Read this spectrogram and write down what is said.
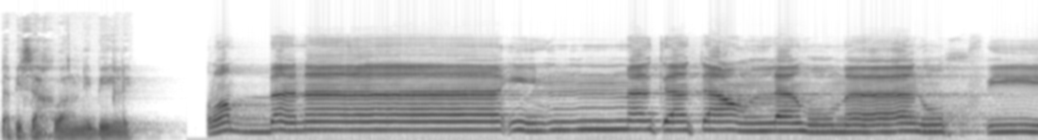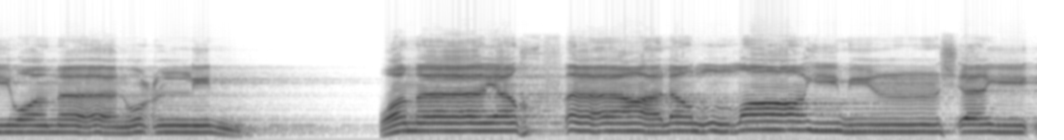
da bi zahvalni bili. Rabbana innaka ta'lamu ma nuhfi wa ma nu'lin wa ma يخفى على الله من شيء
